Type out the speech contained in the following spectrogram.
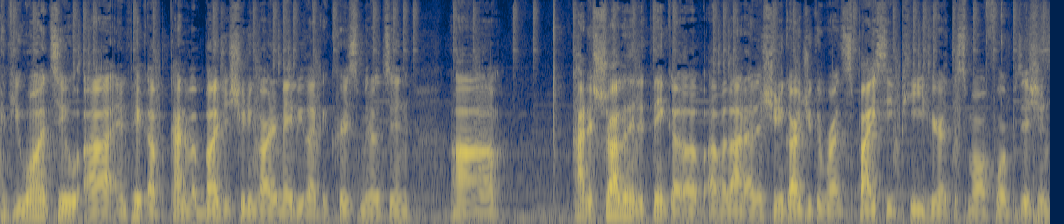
if you want to uh, and pick up kind of a budget shooting guard and maybe like a Khris Middleton. Uh, kind of struggling to think of, of a lot of other shooting guards. You can run Spicy P here at the small forward position.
